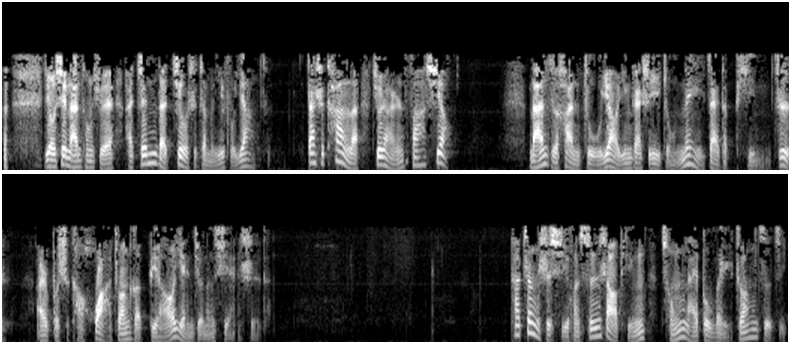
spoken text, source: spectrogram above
有些男同学还真的就是这么一副样子，但是看了就让人发笑。男子汉主要应该是一种内在的品质，而不是靠化妆和表演就能显示的。他正是喜欢孙少平从来不伪装自己，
